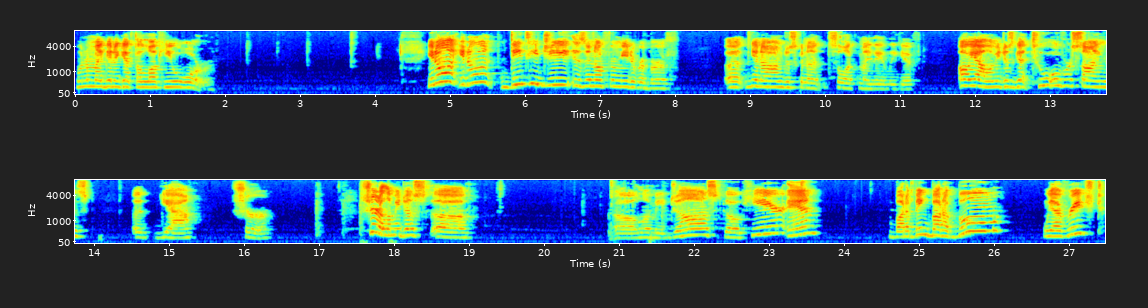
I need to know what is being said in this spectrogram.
When am I gonna get the lucky ore? You know what? You know what? DTG is enough for me to rebirth. Uh, you know, I'm just gonna select my daily gift. Oh yeah, let me just get two oversized uh, yeah, sure. Sure, let me just, uh, uh, let me just go here and bada bing bada boom. We have reached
